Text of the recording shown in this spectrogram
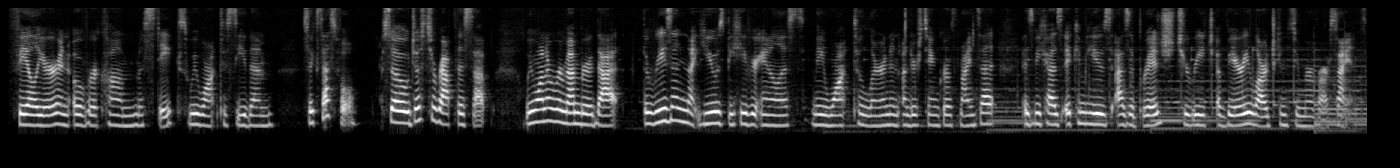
failure and overcome mistakes. We want to see them successful. So, just to wrap this up, we want to remember that The reason that you, as behavior analysts, may want to learn and understand growth mindset is because it can be used as a bridge to reach a very large consumer of our science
